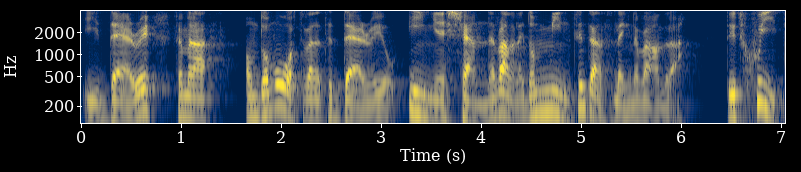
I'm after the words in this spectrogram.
i Derry. För jag menar, om de återvänder till Derry och ingen känner varandra, de minns inte ens längre varandra. Det är ett skit.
